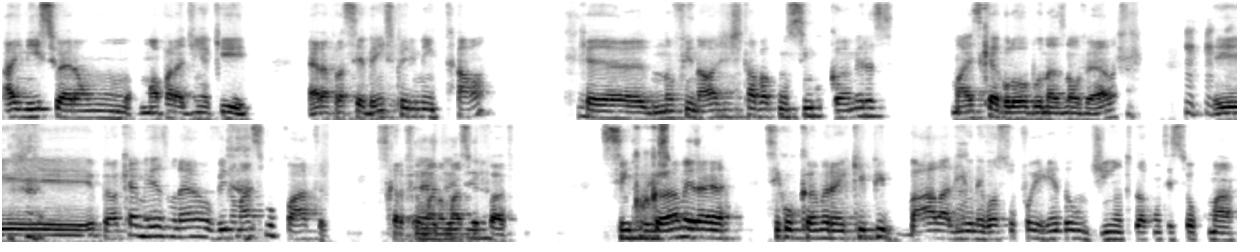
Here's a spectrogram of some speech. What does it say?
a início era um, uma paradinha que era para ser bem experimental, que é, no final a gente estava com cinco câmeras, mais que a Globo nas novelas. E o pior que é mesmo, né? Eu vi no máximo quatro. Os caras é, filmando é, no máximo quatro. Cinco câmeras, cinco câmeras, equipe bala ali, o negócio foi redondinho, tudo aconteceu com uma,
